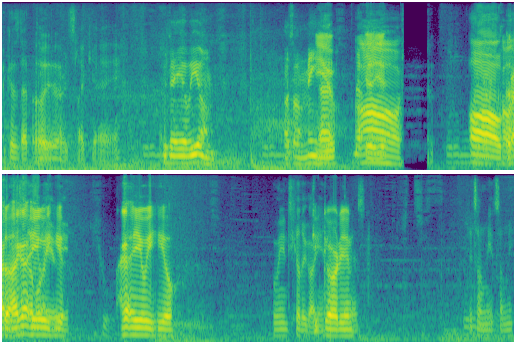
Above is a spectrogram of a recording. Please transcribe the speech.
Because that Oh, thing yeah. hurts like a. Who's AoE on? That's on me. You. No. Yeah, oh Oh, crap, So I got AoE heal. I got AoE heal. We need to kill the guardian. Guardian. guys. It's on me. It's on me.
